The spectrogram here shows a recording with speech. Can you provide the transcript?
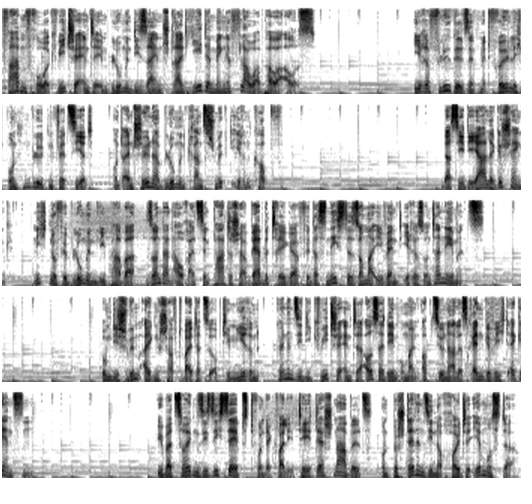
Die farbenfrohe Quietscheente im Blumendesign strahlt jede Menge Flower Power aus. Ihre Flügel sind mit fröhlich bunten Blüten verziert und ein schöner Blumenkranz schmückt ihren Kopf. Das ideale Geschenk, nicht nur für Blumenliebhaber, sondern auch als sympathischer Werbeträger für das nächste Sommerevent Ihres Unternehmens. Um die Schwimmeigenschaft weiter zu optimieren, können Sie die Quietscheente außerdem um ein optionales Renngewicht ergänzen. Überzeugen Sie sich selbst von der Qualität der Schnabels und bestellen Sie noch heute Ihr Muster.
